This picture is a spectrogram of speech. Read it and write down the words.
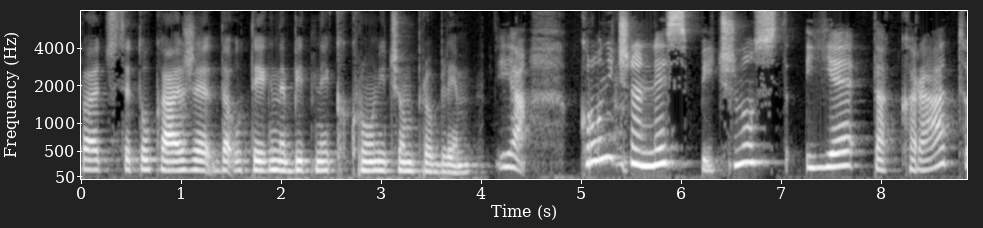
pač se to kaže, da utegne biti nek kroničen problem. Ja, Kronična nespečnost je takrat,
